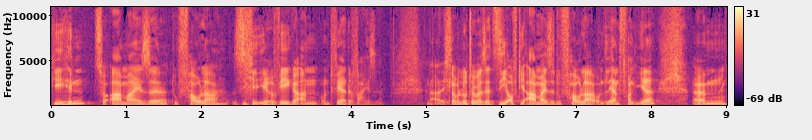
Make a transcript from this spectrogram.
Geh hin zur Ameise, du Fauler, siehe ihre Wege an und werde weise. Ich glaube, Luther übersetzt, sieh auf die Ameise, du Fauler, und lern von ihr. Ähm,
